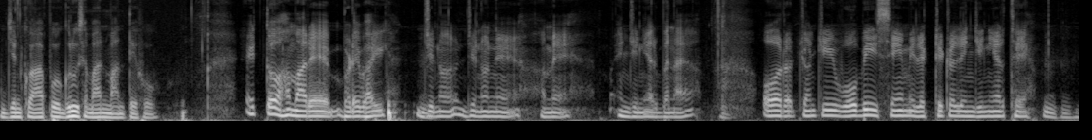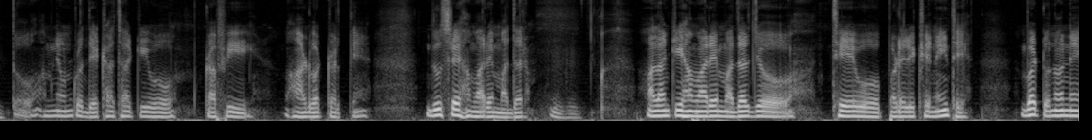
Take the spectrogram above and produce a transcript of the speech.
जिनको आप गुरु समान मानते हो? एक तो हमारे बड़े भाई जिन्हों जिन्होंने हमें इंजीनियर बनाया हाँ। और क्योंकि वो भी सेम इलेक्ट्रिकल इंजीनियर थे हम्म, हम्म, हम्म। तो हमने उनको देखा था कि वो काफ़ी हार्ड वर्क करते हैं दूसरे हमारे मदर हम्म, हम्म। हालाँकि हमारे मदर जो थे वो पढ़े लिखे नहीं थे बट उन्होंने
